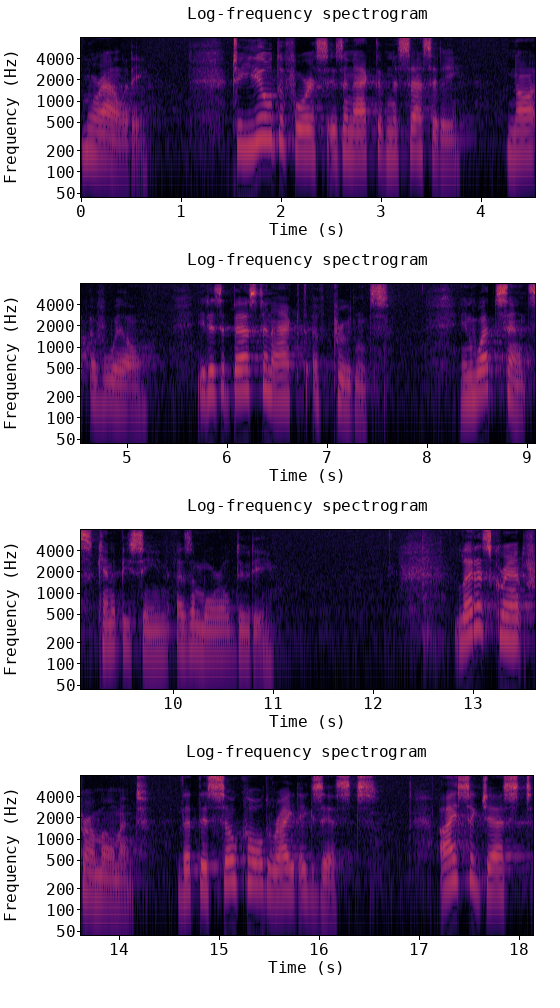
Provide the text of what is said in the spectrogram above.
morality. To yield to force is an act of necessity, not of will. It is at best an act of prudence. In what sense can it be seen as a moral duty? Let us grant for a moment that this so called right exists. I suggest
